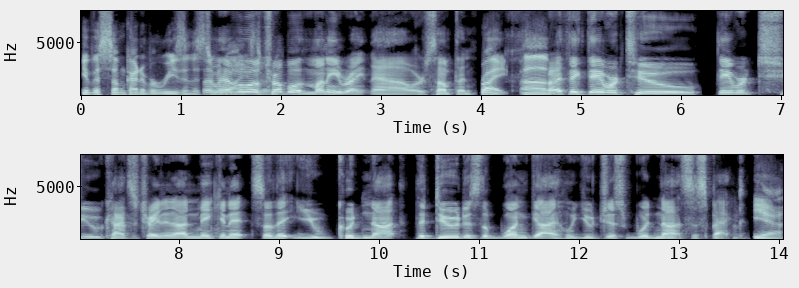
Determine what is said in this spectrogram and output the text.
give us some kind of a reason as to I'm why. having a little trouble with money right now or something. Right. Um, but I think they were too they were too concentrated on making it so that you could not the dude is the one guy who you just would not suspect. Yeah.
